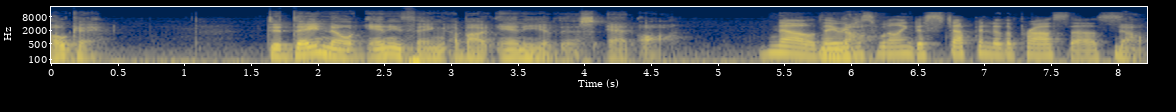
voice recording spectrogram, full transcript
Okay. Did they know anything about any of this at all? No, they were No. just willing to step into the process. No.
